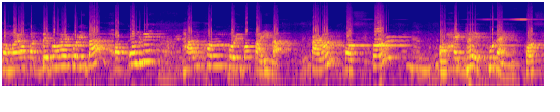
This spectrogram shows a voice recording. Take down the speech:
সময়ৰ সদব্যৱহাৰ কৰিবা সকলোৱে ভাল ফল কৰিব পাৰিবা। কাৰণ কষ্টৰ অসাধ্য একো নাই। কষ্ট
